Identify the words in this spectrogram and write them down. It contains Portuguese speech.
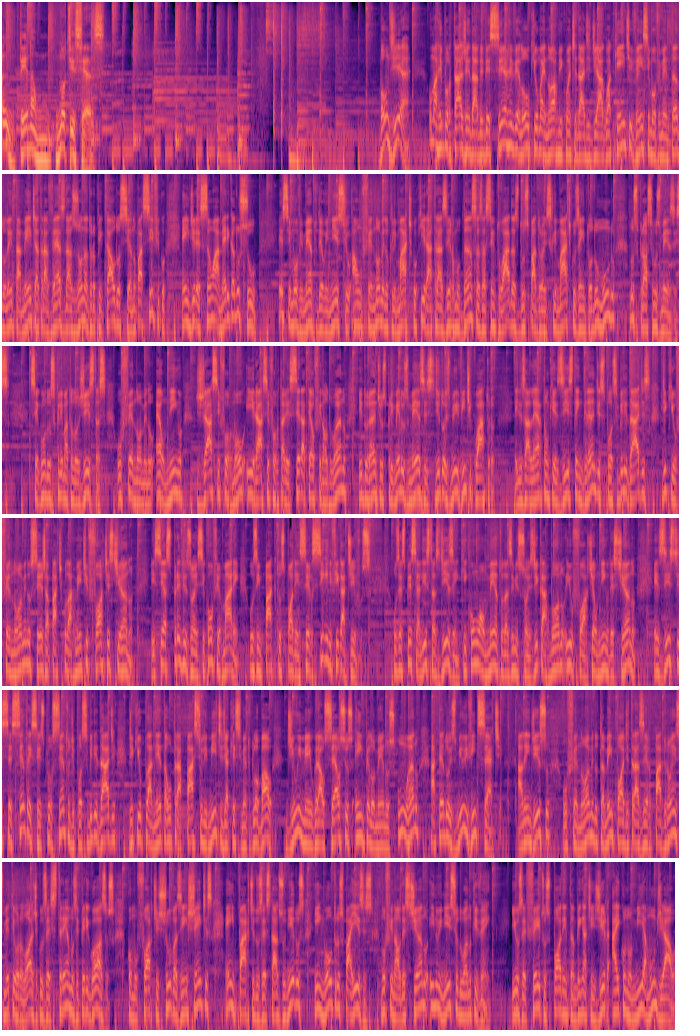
Antena 1 Notícias. Bom dia. Uma reportagem da BBC revelou que uma enorme quantidade de água quente vem se movimentando lentamente através da zona tropical do Oceano Pacífico em direção à América do Sul. Esse movimento deu início a um fenômeno climático que irá trazer mudanças acentuadas dos padrões climáticos em todo o mundo nos próximos meses. Segundo os climatologistas, o fenômeno El Ninho já se formou e irá se fortalecer até o final do ano e durante os primeiros meses de 2024. Eles alertam que existem grandes possibilidades de que o fenômeno seja particularmente forte este ano, e se as previsões se confirmarem, os impactos podem ser significativos. Os especialistas dizem que, com o aumento das emissões de carbono e o forte El Ninho deste ano, existe 66% de possibilidade de que o planeta ultrapasse o limite de aquecimento global de 1,5 graus Celsius em pelo menos um ano até 2027. Além disso, o fenômeno também pode trazer padrões meteorológicos extremos e perigosos, como fortes chuvas e enchentes em parte dos Estados Unidos e em outros países no final deste ano e no início do ano que vem. E os efeitos podem também atingir a economia mundial.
